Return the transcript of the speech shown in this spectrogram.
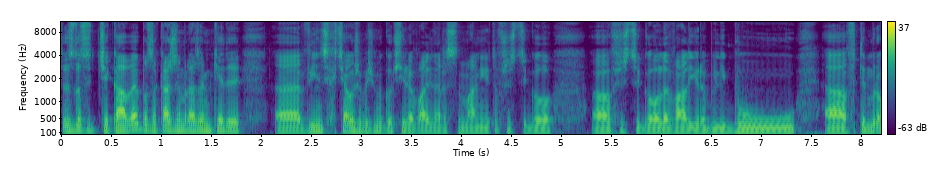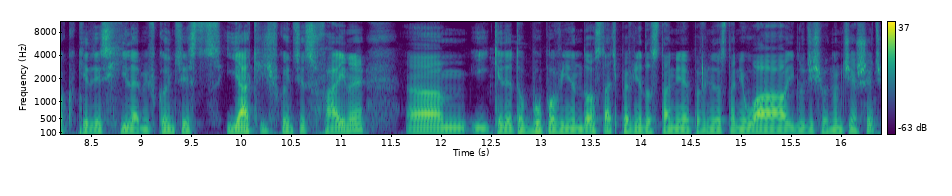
Co jest dosyć ciekawe, bo za każdym razem, kiedy e, Vince chciał, żebyśmy go cheerowali na WrestleMania, to wszyscy go, e, wszyscy go olewali, robili buu. E, w tym roku, kiedy jest healem i w końcu jest jakiś, w końcu jest fajny i kiedy to bu powinien dostać, pewnie dostanie, pewnie dostanie wow i ludzie się będą cieszyć.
